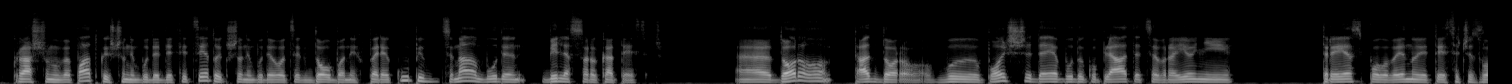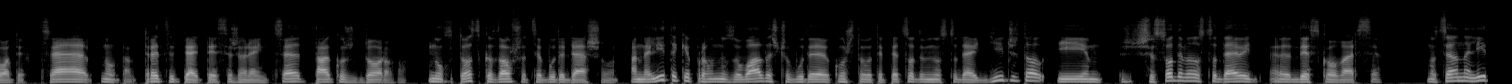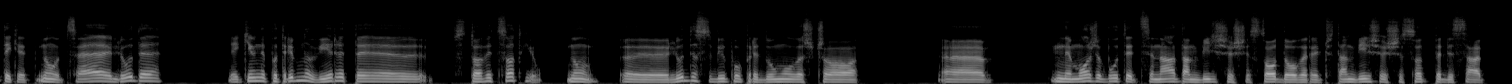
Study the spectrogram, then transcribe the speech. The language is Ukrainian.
в кращому випадку, якщо не буде дефіциту, якщо не буде оцих довбаних перекупів, ціна буде біля 40 тисяч. Е, Дорого, так дорого. В Польщі, де я буду купляти, це в районі 3,5 тисячі злотих. Це ну, там, 35 тисяч гривень. Це також дорого. Ну, хто сказав, що це буде дешево? Аналітики прогнозували, що буде коштувати 599 Digital і 699 е, дискова версія. Ну, це аналітики, ну, це люди, яким не потрібно вірити 100%. Ну, е, люди собі попридумали, що е, не може бути ціна там більше 600 доларів, чи там більше 650.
